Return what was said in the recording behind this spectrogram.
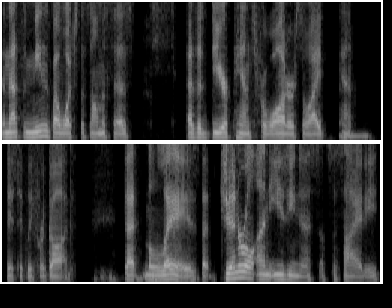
And that's the means by which the psalmist says, as a deer pants for water, so I pant basically for God. That malaise, that general uneasiness of society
